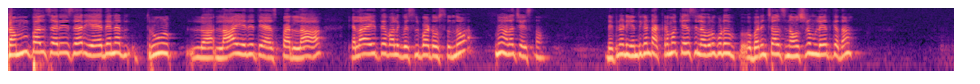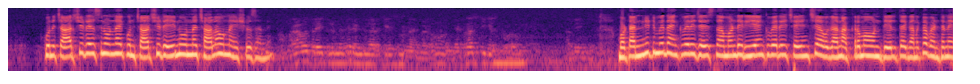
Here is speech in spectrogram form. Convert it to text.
కంపల్సరీ సార్ ఏదైనా త్రూ లా ఏదైతే యాజ్ పర్ లా ఎలా అయితే వాళ్ళకి వెసులుబాటు వస్తుందో మేము అలా చేస్తాం. డెఫినెట్ ఎందుకంటే అక్రమ కేసులు ఎవరు కూడా భరించాల్సిన అవసరం లేదు కదా. కొన్ని ఛార్జ్షీట్ వేసిన ఉన్నాయి కొన్ని ఛార్జ్షీట్ వేయని ఉన్నాయి చాలా ఉన్నాయి ఇష్యూస్ అన్ని అమరావతి రైతుల మీద రెండు వేల కేసులు ఉన్నాయి మేడం అట్రాసిటీ కేసు కూడా ఉంది అదేం వాటన్నిటి మీద ఎంక్వైరీ చేస్తామండి రీ ఎంక్వైరీ చేయించి అవి కానీ అక్రమం తేలితే గనక వెంటనే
